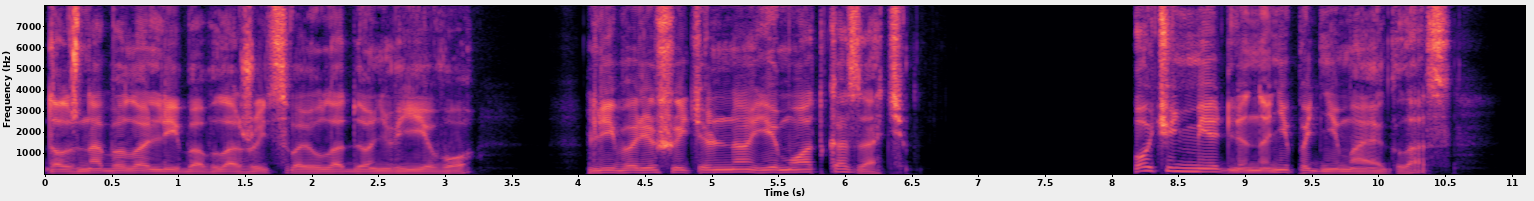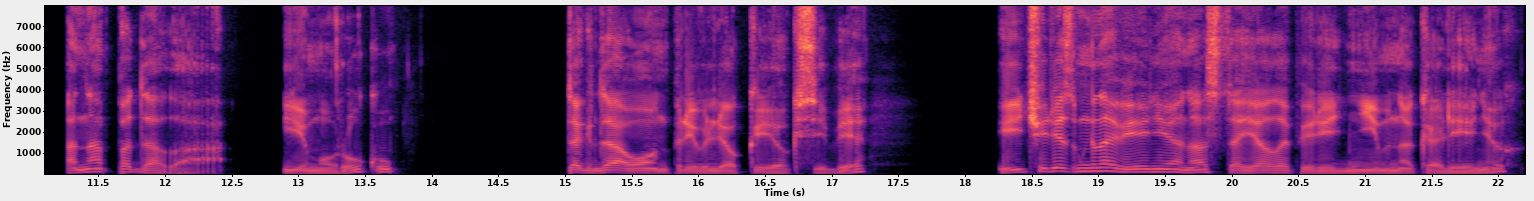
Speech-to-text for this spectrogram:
должна была либо вложить свою ладонь в его, либо решительно ему отказать. Очень медленно, не поднимая глаз, она подала ему руку. Тогда он привлек ее к себе, и через мгновение она стояла перед ним на коленях,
